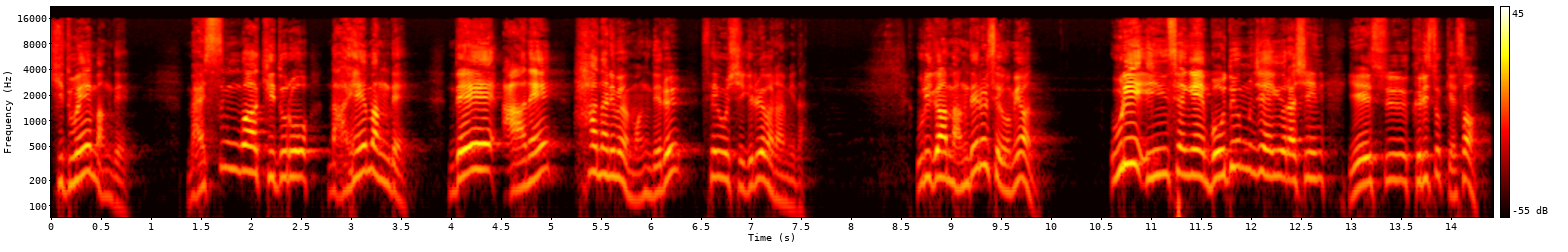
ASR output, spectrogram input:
기도의 망대, 말씀과 기도로 나의 망대, 내 안에 하나님의 망대를 세우시기를 바랍니다. 우리가 망대를 세우면 우리 인생의 모든 문제 해결하신 예수 그리스도께서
